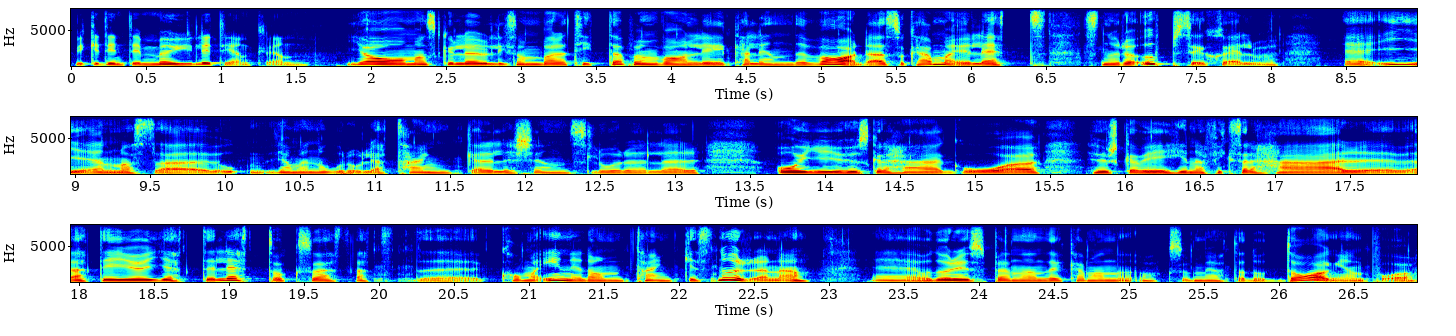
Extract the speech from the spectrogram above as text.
Vilket inte är möjligt egentligen. Ja, om man skulle liksom bara titta på en vanlig kalendervardag så kan man ju lätt snurra upp sig själv eh, i en massa ja, men oroliga tankar eller känslor eller oj, hur ska det här gå? Hur ska vi hinna fixa det här? Att det är ju jättelätt också att, att eh, komma in i de tankesnurrorna. Eh, och då är det ju spännande, kan man också möta då dagen på,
